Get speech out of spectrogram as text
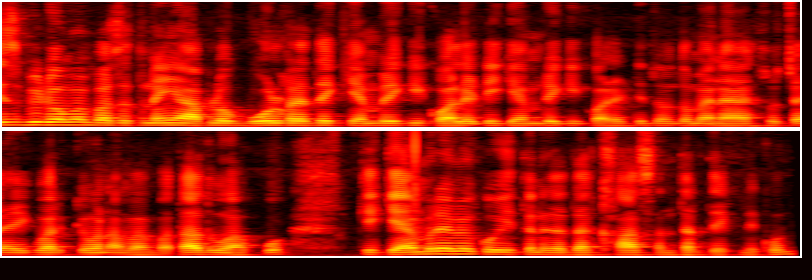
इस वीडियो में बस इतना ही। आप लोग बोल रहे थे कैमरे की क्वालिटी कैमरे की क्वालिटी तो, तो मैंने सोचा एक बार क्यों ना मैं बता दूँ आपको कि कैमरे में कोई इतना ज़्यादा खास अंतर देखने को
